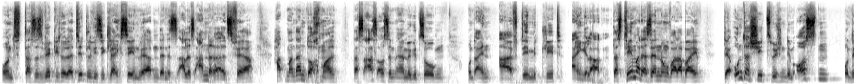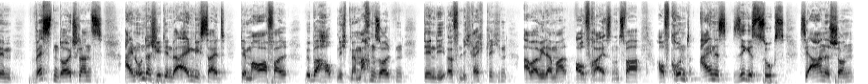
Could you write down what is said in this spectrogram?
und das ist wirklich nur der Titel, wie Sie gleich sehen werden, denn es ist alles andere als fair, hat man dann doch mal das Ass aus dem Ärmel gezogen und ein AfD-Mitglied eingeladen. Das Thema der Sendung war dabei der Unterschied zwischen dem Osten und dem Westen Deutschlands, ein Unterschied, den wir eigentlich seit dem Mauerfall überhaupt nicht mehr machen sollten, den die öffentlich-rechtlichen aber wieder mal aufreißen. Und zwar aufgrund eines Siegeszugs, Sie ahnen es schon,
